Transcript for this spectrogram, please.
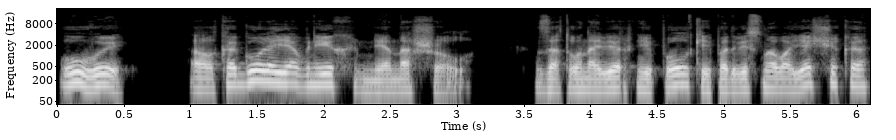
Увы, алкоголя я в них не нашел. Зато на верхней полке подвесного ящика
